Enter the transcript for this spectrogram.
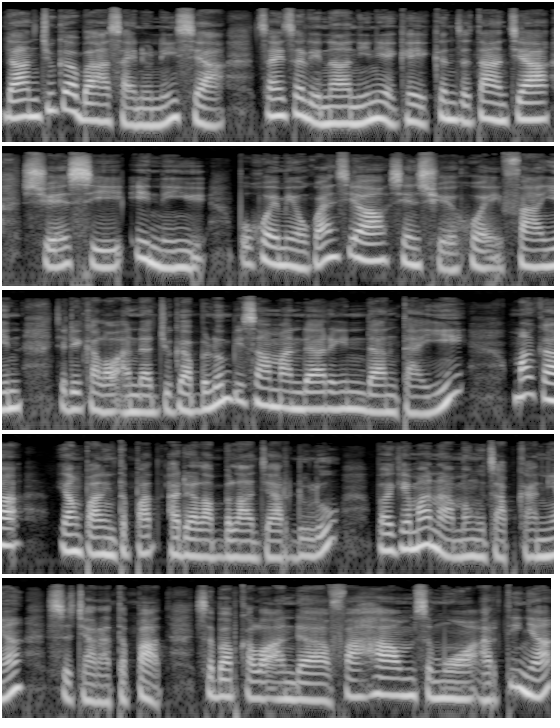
dan juga bahasa Indonesia。在这里呢，您也可以跟着大家学习印尼语，不会没有关系哦，先学会发音。Jadi kalau Anda juga belum bisa Mandarin dan Tai, maka yang paling tepat adalah belajar dulu bagaimana mengucapkannya secara tepat. Sebab kalau Anda faham semua artinya,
